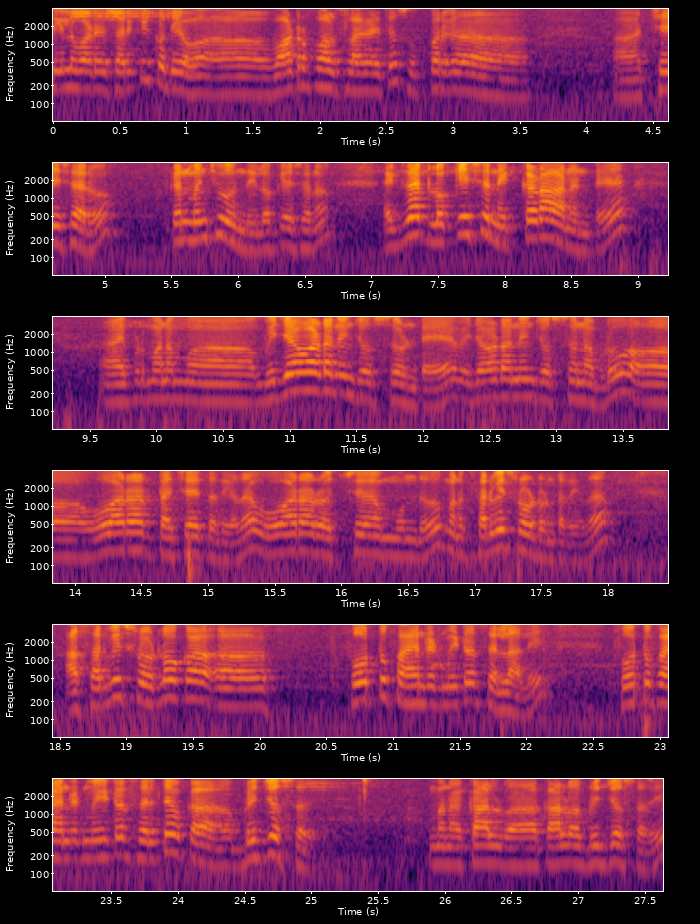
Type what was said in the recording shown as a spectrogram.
నీళ్ళు పడేసరికి కొద్దిగా వాటర్ ఫాల్స్ లాగా అయితే సూపర్గా చేశారు. కానీ మంచిగా ఉంది లొకేషన్. ఎగ్జాక్ట్ లొకేషన్ ఎక్కడ అని అంటే ఇప్పుడు మనం విజయవాడ నుంచి వస్తుంటే విజయవాడ నుంచి వస్తున్నప్పుడు ఓఆర్ఆర్ టచ్ అవుతుంది కదా ఓఆర్ఆర్ వచ్చే ముందు మనకు సర్వీస్ రోడ్ ఉంటుంది కదా ఆ సర్వీస్ రోడ్లో ఒక four to five hundred metres వెళ్ళాలి. Four to five hundred metres వెళ్తే ఒక బ్రిడ్జ్ వస్తుంది. మన కాల్వ కాల్వ బ్రిడ్జ్ వస్తుంది.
